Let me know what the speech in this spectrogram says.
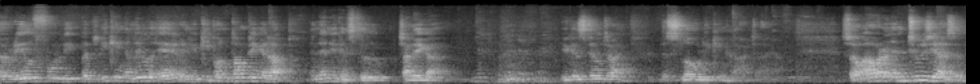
a real full leak, but leaking a little air, and you keep on pumping it up, and then you can still chalega. You can still drive the slow leaking car tire. So our enthusiasm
